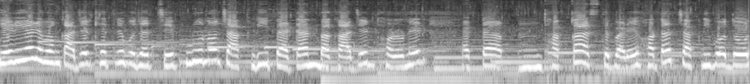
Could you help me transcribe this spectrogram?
কেরিয়ার এবং কাজের ক্ষেত্রে বোঝাচ্ছে, পুরনো চাকরি প্যাটার্ন বা কাজের ধরনের একটা ধাক্কা আসতে পারে। হঠাৎ চাকরি বদল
